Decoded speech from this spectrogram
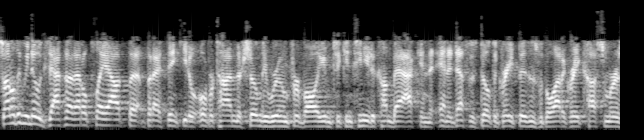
So I don't think we know exactly how that'll play out, but but I think you know, over time, there's certainly room for volume to continue to come back, and and ADESA's built a great business with a lot of great customers,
